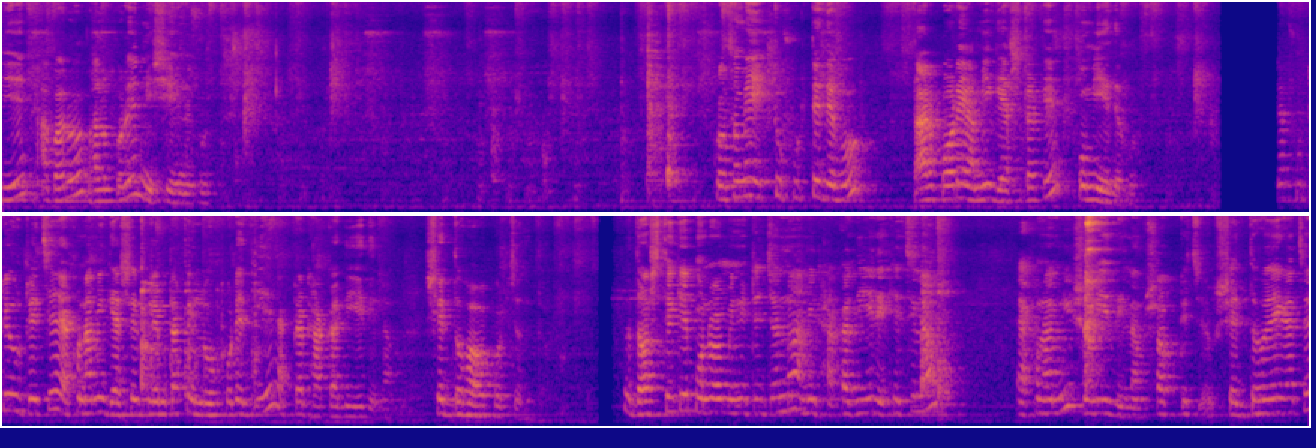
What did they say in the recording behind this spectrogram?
দিয়ে আবারও ভালো করে মিশিয়ে নেব। প্রথমে একটু ফুটতে দেব, তারপরে আমি গ্যাসটাকে কমিয়ে দেব। এটা ফুটে উঠেছে, এখন আমি গ্যাসের ফ্লেমটাকে লো করে দিয়ে একটা ঢাকা দিয়ে দিলাম, সেদ্ধ হওয়া পর্যন্ত। তো দশ থেকে পনেরো মিনিটের জন্য আমি ঢাকা দিয়ে রেখেছিলাম। এখন আমি সরিয়ে দিলাম সব কিছু সেদ্ধ হয়ে গেছে।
